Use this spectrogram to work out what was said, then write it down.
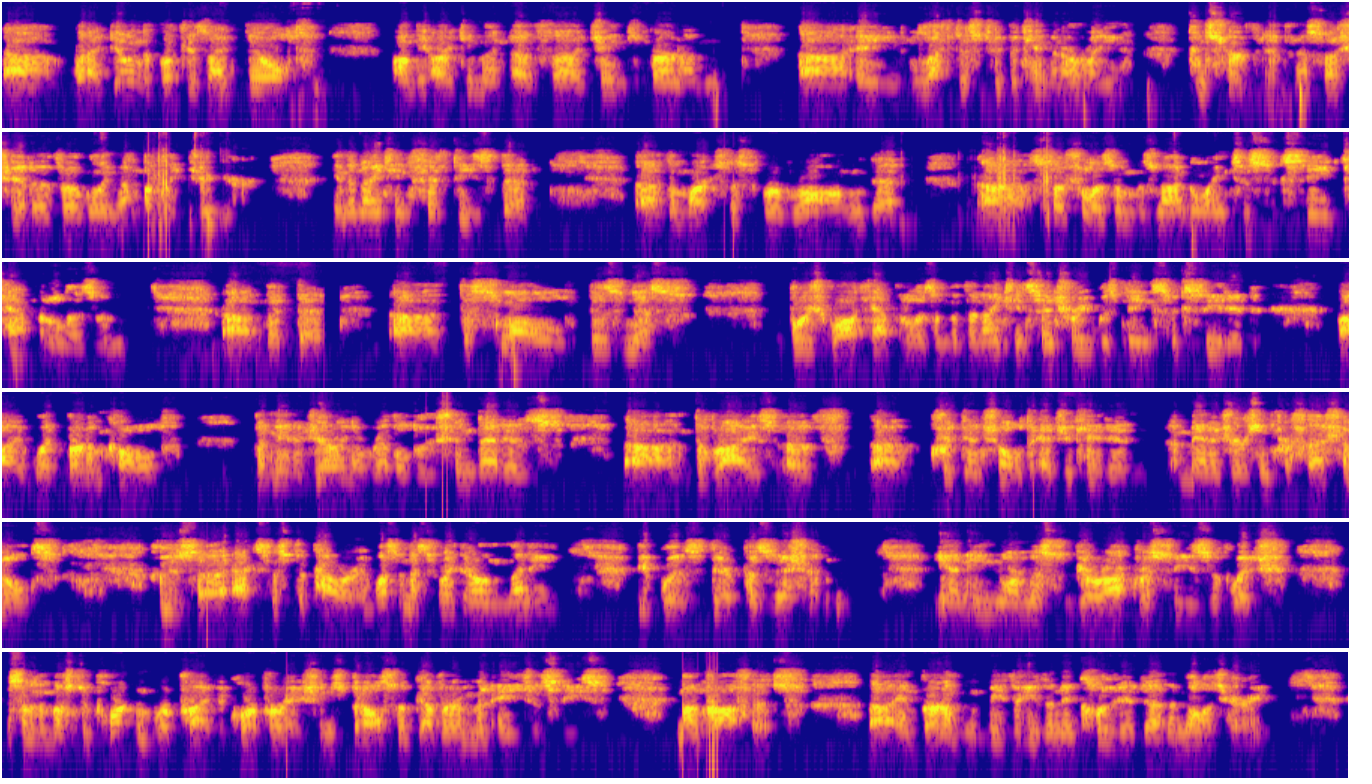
Uh, what I do in the book is I build on the argument of uh, James Burnham, uh, a leftist who became an early conservative, an associate of uh, William F. Buckley Jr. in the 1950s, that uh, the Marxists were wrong, that uh, socialism was not going to succeed capitalism, but that the small business bourgeois capitalism of the 19th century was being succeeded by what Burnham called the managerial revolution, that is, uh, the rise of uh, credentialed, educated managers and professionals whose uh, access to power, it wasn't necessarily their own money, it was their position in enormous bureaucracies, of which some of the most important were private corporations, but also government agencies, nonprofits, uh, and Burnham even included uh, the military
